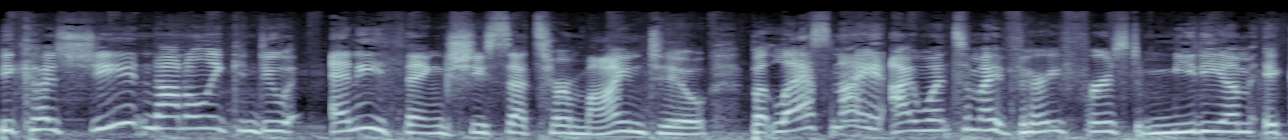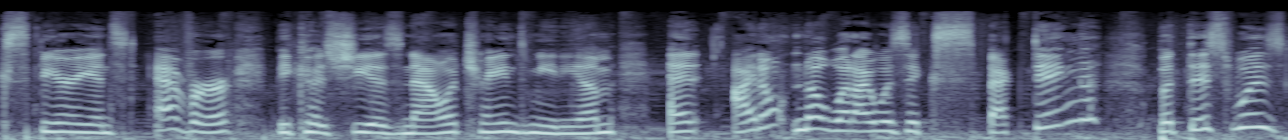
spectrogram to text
because she not only can do anything she sets her mind to, but last night I went to my very first medium experience ever because she is now a trained medium and I don't know what I was expecting, but this was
